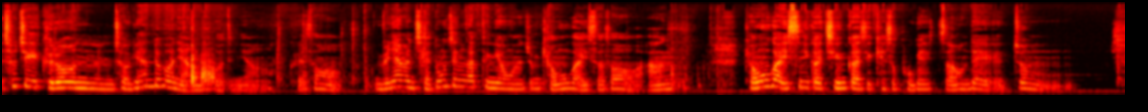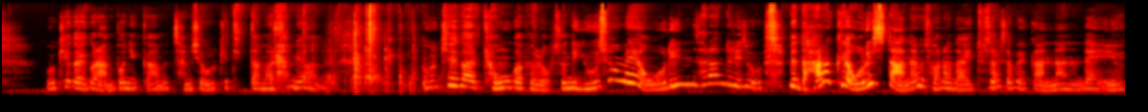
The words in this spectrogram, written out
솔직히 그런 적이 한두 번이 안 가거든요. 그래서 왜냐면 제 동생 같은 경우는 좀 경우가 있어서 안, 경우가 있으니까 지금까지 계속 보겠죠. 근데 좀 올케가 이걸 안 보니까 잠시 올케 뒷담화를 하면 올케가 경우가 별로 없어. 근데 요즘에 어린 사람들이 좀 근데 나랑 그게 어리지도 않아요. 저랑 나이 두 살 차이밖에 안 나는데 이-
